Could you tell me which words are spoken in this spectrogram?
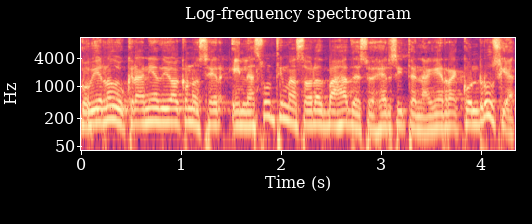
Gobierno de Ucrania dio a conocer en las últimas horas bajas de su ejército en la guerra con Rusia.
